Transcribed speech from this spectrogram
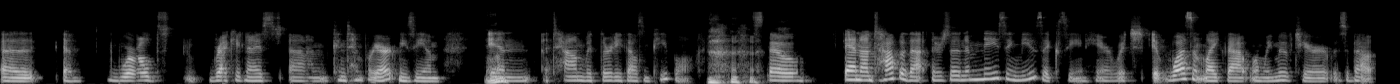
a, a world recognized um, contemporary art museum uh-huh. in a town with 30,000 people. so and on top of that there's an amazing music scene here which it wasn't like that when we moved here. It was about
